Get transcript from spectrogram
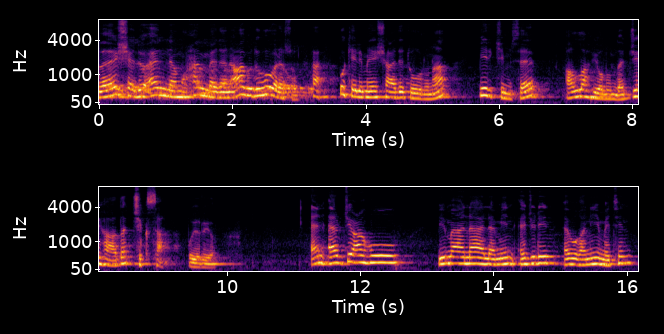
ve eşhedü enne Muhammeden abduhu ve resul. Ha, bu kelime-i şehadet uğruna bir kimse Allah yolunda cihada çıksa buyuruyor. En erci'ahu bima nâle min ecrin ev ganimetin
